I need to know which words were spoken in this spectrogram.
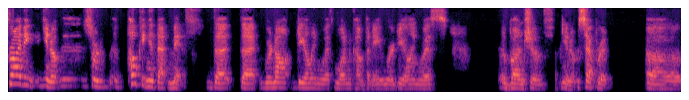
driving, you know, sort of poking at that myth that that we're not dealing with one company, we're dealing with a bunch of, you know, separate, uh,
